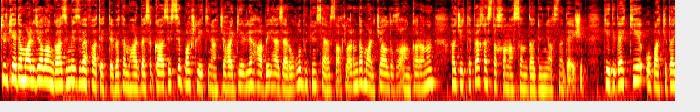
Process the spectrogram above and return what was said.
Türkiyədə müalicə alan qazimiz vəfat etdi. Vətən müharibəsi qazisi baş leytenant Cahagirli Habil Həzəroğlu bu gün səhər saatlarında müalicə aldığı Ankaranın Hacettepe xəstəxanasında dünyasını dəyişib. Qeyd edək ki, o Bakıda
